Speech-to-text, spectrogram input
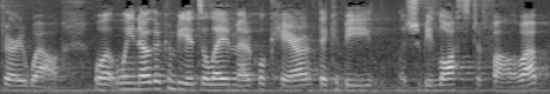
very well? Well, we know there can be a delay in medical care. They could be, it should be lost to follow up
